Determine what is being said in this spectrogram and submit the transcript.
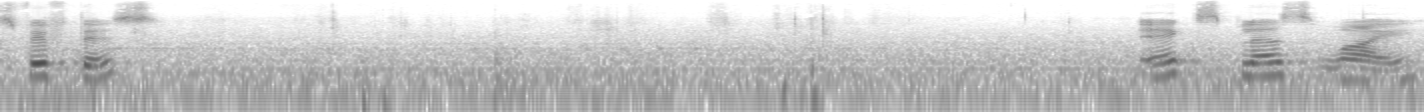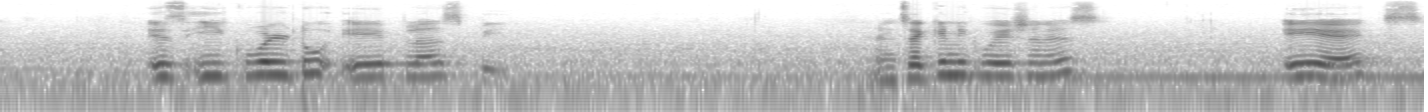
next fifth is x plus y is equal to a plus b and second equation is ax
